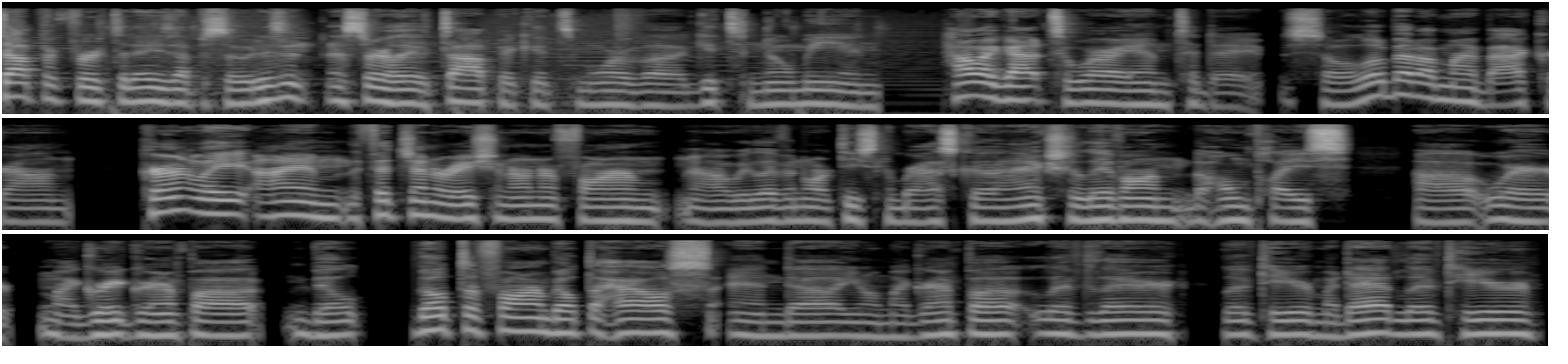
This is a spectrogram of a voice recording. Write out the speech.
Topic for today's episode isn't necessarily a topic, it's more of a get to know me and how I got to where I am today. So, a little bit of my background. Currently, I am the fifth generation on our farm. Uh, we live in northeast Nebraska, and I actually live on the home place uh, where my great grandpa built built the farm, built the house, and uh, you know my grandpa lived there, lived here. My dad lived here,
